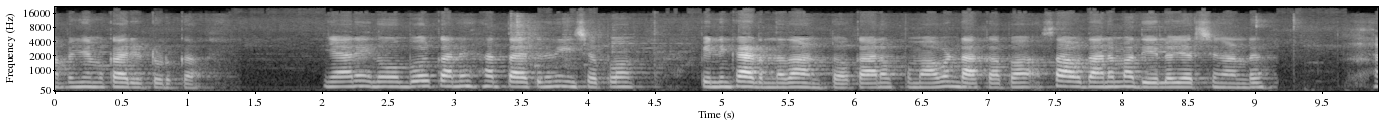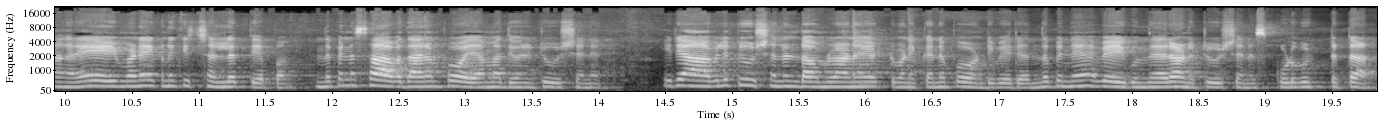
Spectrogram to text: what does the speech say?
അപ്പം നമുക്ക് അരി ഇട്ട് കൊടുക്കാം. ഞാനേ നോമ്പ് വെക്കാൻ അത്താഴത്തിന് നീച്ചപ്പം പിന്നെ കിടന്നതാണ് കേട്ടോ കാരണം ഉപ്പുമാവ് ഉണ്ടാക്കുക അപ്പം സാവധാനം മതിയല്ലോ വിചാരിച്ചുകൊണ്ട് അങ്ങനെ ഏഴ് കിച്ചണിലെത്തിയപ്പം എന്നാൽ പിന്നെ സാവധാനം പോയാൽ മതി ഓന് ട്യൂഷന് ഈ രാവിലെ ട്യൂഷൻ ഉണ്ടാകുമ്പോഴാണ് എട്ട് മണിക്ക് തന്നെ പോകേണ്ടി വരിക. എന്നാൽ പിന്നെ വൈകുന്നേരമാണ് ട്യൂഷൻ സ്കൂൾ വിട്ടിട്ടാണ്.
